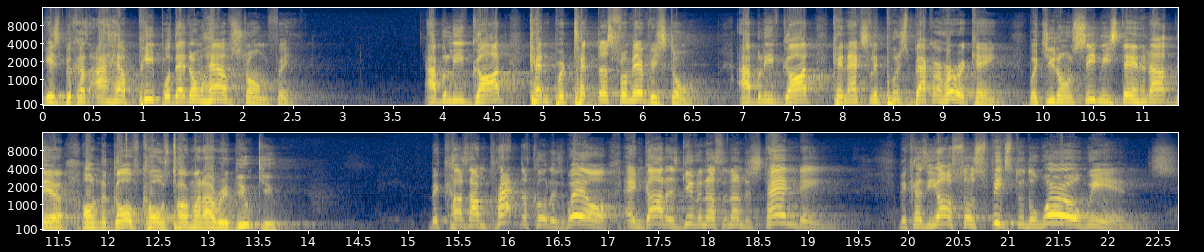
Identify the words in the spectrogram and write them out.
is because I have people that don't have strong faith. I believe God can protect us from every storm. I believe God can actually push back a hurricane. But you don't see me standing out there on the Gulf Coast talking about I rebuke you because I'm practical as well, and God has given us an understanding because He also speaks through the whirlwinds.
